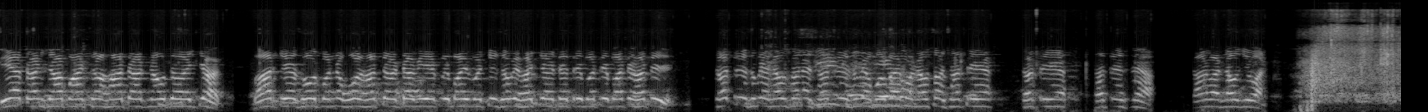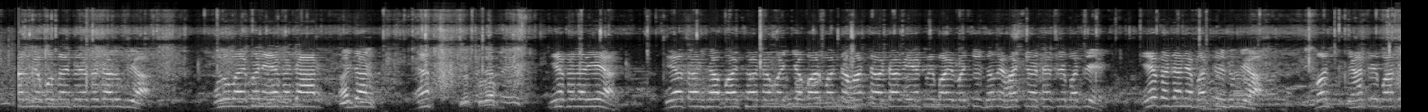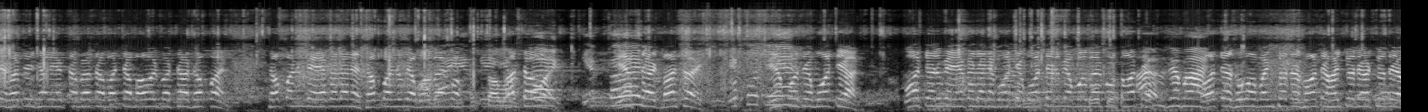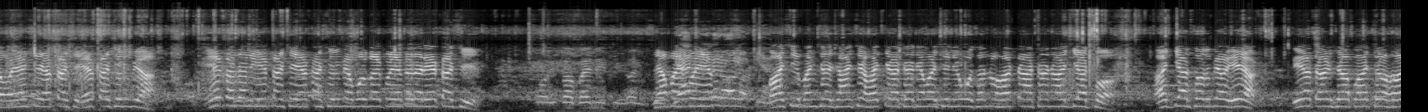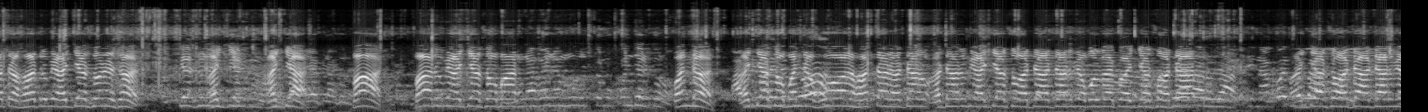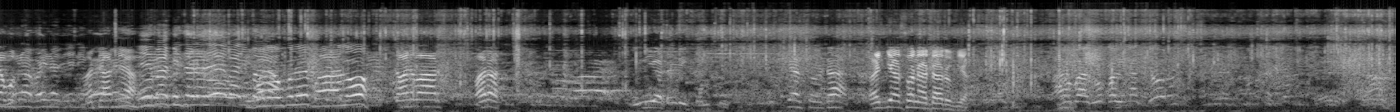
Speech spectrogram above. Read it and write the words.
બે ત્રણ ચાર પાંચ છ સાત આઠ નવ દસ અગિયાર. બાર તેર સોળ પંદર સોળ સત્તર અઠાવીસ એકવીસ બાવીસ પચીસ છવ્વીસ સત્તર અઠત્રીસ બત્રીસ પાંત્રીસ હતી છત્રીસ રૂપિયા નવસો ને છત્રીસ રૂપિયા બોલ બાયકો નવસો છત્રીસ છત્રીસ છત્રીસ ને. ત્રણ વાર નવજીવન. રૂપિયા બોલ બાયકો એક હજાર રૂપિયા. બોલો ભાઈ કોને એક હજાર હજાર. એક હજાર એક બે ત્રણ છ પાંચ છ નવ અગિયાર બાર પંદર સત્તર અઠાવીસ એકવીસ બાવીસ પચીસ છવ્વીસ સત્તર અઠત્રીસ બત્રીસ એક હજાર ને બત્રીસ રૂપિયા બસ ત્યાંત્રીસ પાંત્રીસ છત્રીસ ચાલીસ એકતા બેતા પચાસ બાવન પચાસ છપ્પન છપ્પન રૂપિયા. એક હજાર ને છપ્પન રૂપિયા બોલ ભાઈ સત્તાવન એકસઠ બાસઠ એકોતેર બોતેર બોતેર રૂપિયા એક હજાર ને બોતેર બોતેર રૂપિયા બોલ બાઈકો તોતેર તોતેર સોમાં પંચોતેર સોતેર સત્યોતેર અઠ્યોતેર એસી એકાસી એકાસી રૂપિયા એક હજાર ને એકાસી એકાસી રૂપિયા બોલ બાઈકો એક હજાર એકાશી. ત્યાં ભાઈ કોઈ એક બાસી પંચાસી સાતસી સત્યા અઠા નેવાસી નેવું સન્નું અઠા અગિયારસો. અગિયારસો રૂપિયા એક. બે ત્રણ છ પાંચ છ સાત સાત રૂપિયા અગિયારસો ને સાત. અગિયાર બાર. બાર રૂપિયા અગિયારસો બાર. પંદર. અગિયારસો પંદર. સોળ સત્તર અઢાર અઢાર રૂપિયા અગિયારસો અઢાર અઢાર રૂપિયા બોલ ભાઈ અગિયારસો અઢાર. અગિયારસો અઢાર અઢાર રૂપિયા બોલ. અઢાર ને. ત્રણ વાર ભરત. અગિયારસો ને અઢાર રૂપિયા.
